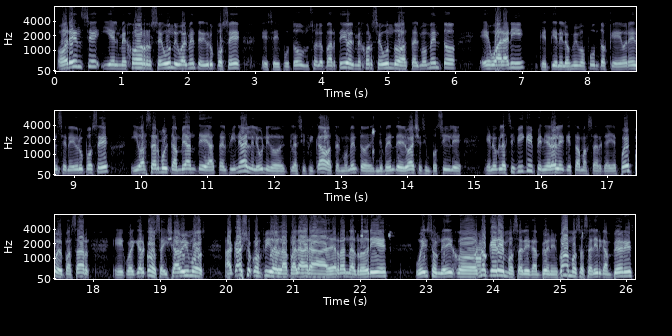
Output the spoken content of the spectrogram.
Orense y el mejor segundo, igualmente el grupo C se disputó un solo partido, el mejor segundo hasta el momento es Guaraní, que tiene los mismos puntos que Orense en el grupo C, y va a ser muy cambiante hasta el final. El único clasificado hasta el momento de Independiente del Valle es imposible que no clasifique y Peñarol el que está más cerca. Y después puede pasar eh, cualquier cosa. Y ya vimos, acá yo confío en la palabra de Randall Rodríguez, Wilson que dijo, no queremos salir campeones, vamos a salir campeones.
